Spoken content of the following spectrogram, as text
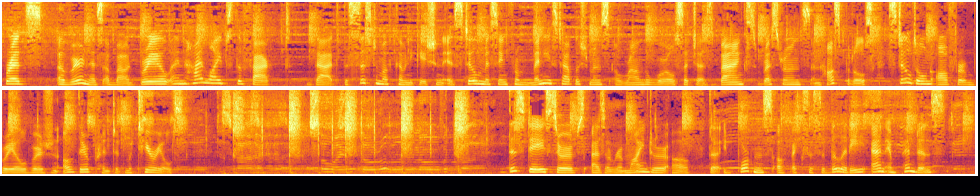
spreads awareness about Braille and highlights the fact that the system of communication is still missing from many establishments around the world such as banks, restaurants, and hospitals still don't offer a Braille version of their printed materials. This day serves as a reminder of the importance of accessibility and independence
